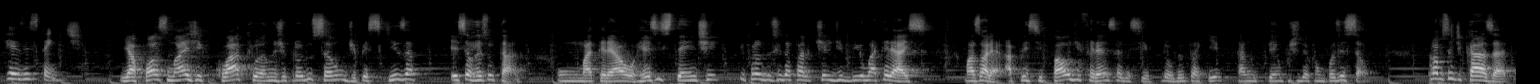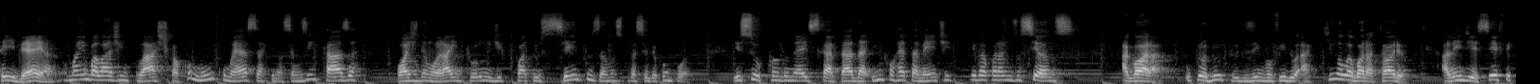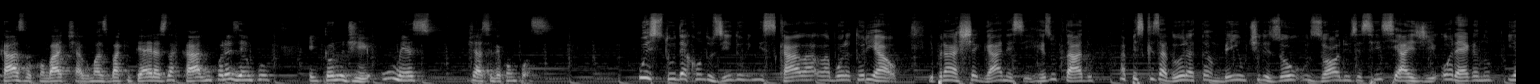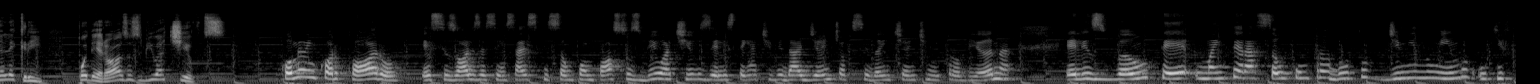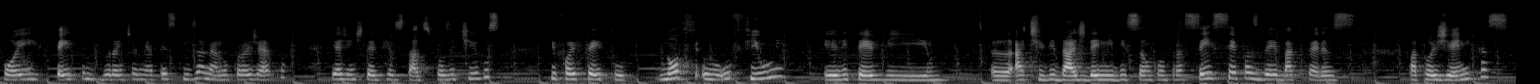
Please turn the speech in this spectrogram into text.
resistente. E após mais de quatro anos de produção, de pesquisa, esse é o resultado. Um material resistente e produzido a partir de biomateriais. Mas olha, a principal diferença desse produto aqui está no tempo de decomposição. Para você de casa ter ideia, uma embalagem plástica comum como essa que nós temos em casa pode demorar em torno de 400 anos para se decompor. Isso quando não é descartada incorretamente e vai parar nos oceanos. Agora, o produto desenvolvido aqui no laboratório, além de ser eficaz no combate a algumas bactérias da carne, por exemplo, em torno de um mês já se decompôs. O estudo é conduzido em escala laboratorial e para chegar nesse resultado, a pesquisadora também utilizou os óleos essenciais de orégano e alecrim, poderosos bioativos. Como eu incorporo esses óleos essenciais que são compostos bioativos e eles têm atividade antioxidante e antimicrobiana, eles vão ter uma interação com o produto, diminuindo o que foi feito durante a minha pesquisa né, no projeto, e a gente teve resultados positivos, que foi feito no o filme, ele teve uh, atividade de inibição contra seis cepas de bactérias patogênicas,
